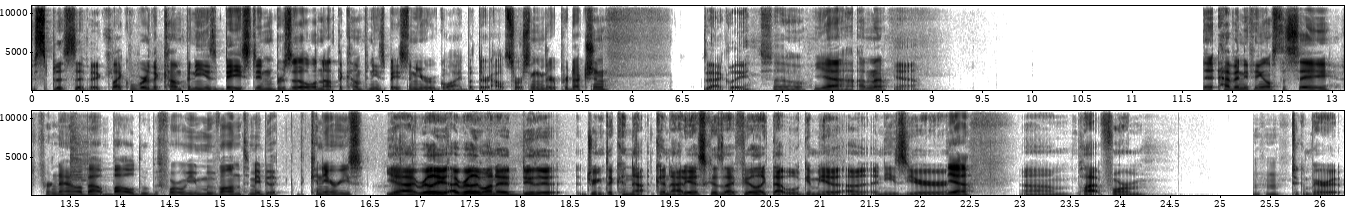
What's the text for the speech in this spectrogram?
specific. like where the company is based in Brazil and not the company is based in Uruguay, but they're outsourcing their production. Exactly. So yeah, I don't know. Yeah. Eh, Have anything else to say for now about Baldo before we move on to maybe the, the Canarias? Yeah, I really, I really want to do the drink the Cana- Canarias because I feel like that will give me a, a an easier Yeah. um, platform hmm to compare it.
